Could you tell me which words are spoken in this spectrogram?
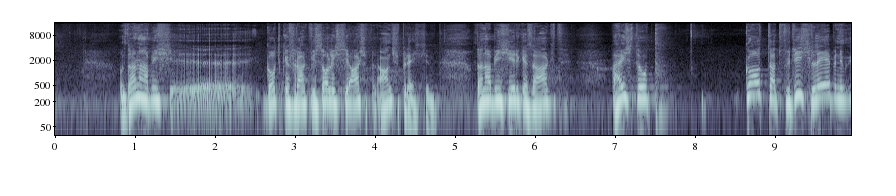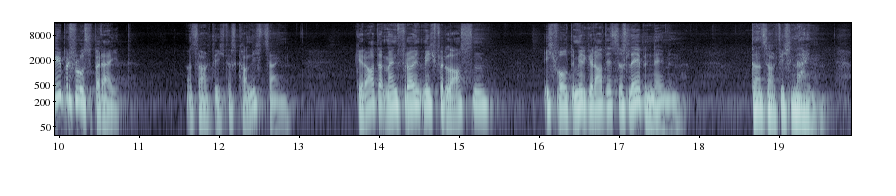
Und dann habe ich äh, Gott gefragt, wie soll ich sie ansprechen? Und dann habe ich ihr gesagt, weißt du, Gott hat für dich Leben im Überfluss bereit. Dann sagte ich, das kann nicht sein. Gerade hat mein Freund mich verlassen ich wollte mir gerade jetzt das Leben nehmen. Dann sagte ich, nein,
